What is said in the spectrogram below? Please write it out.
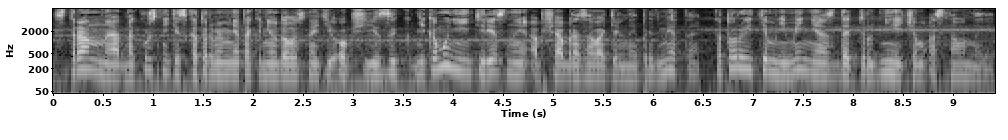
странные однокурсники, с которыми мне так и не удалось найти общий язык, никому не интересные общеобразовательные предметы, которые тем не менее сдать труднее, чем основные.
